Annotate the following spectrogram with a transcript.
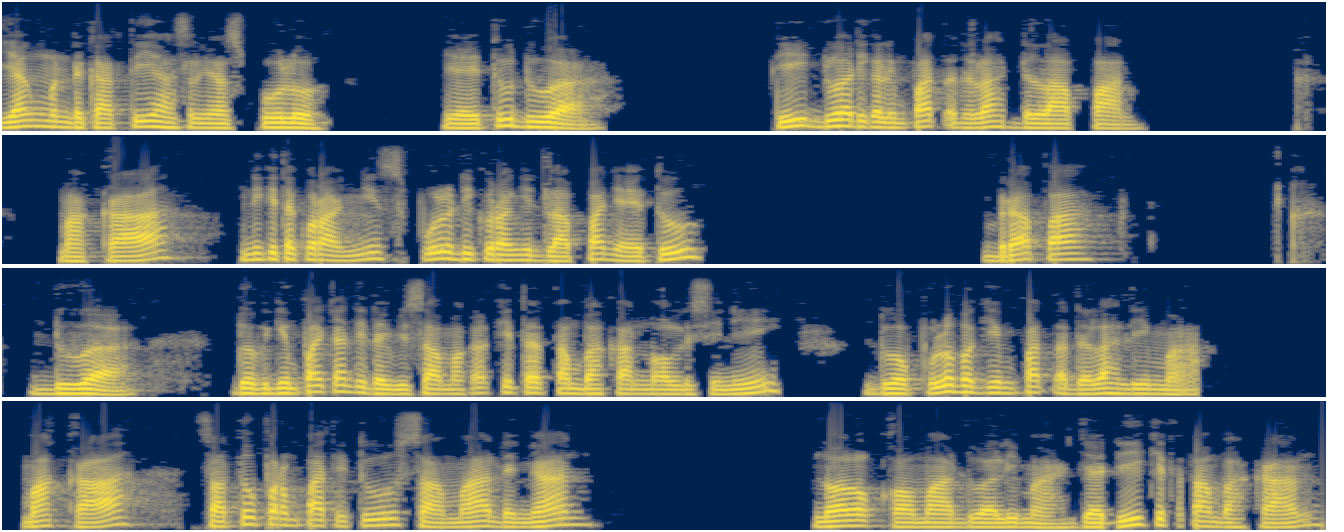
yang mendekati hasilnya 10? Yaitu 2. Di 2 dikali 4 adalah 8. Maka, ini kita kurangi, 10 dikurangi 8 yaitu berapa? 2. 2 bagi 4 kan tidak bisa, maka kita tambahkan 0 di sini. 20 bagi 4 adalah 5. Maka 1 per 4 itu sama dengan 0,25. Jadi kita tambahkan.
